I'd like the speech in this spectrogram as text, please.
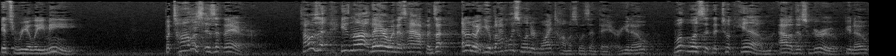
it's really me. But Thomas isn't there. Thomas, he's not there when this happens. I, I don't know about you, but I've always wondered why Thomas wasn't there. You know, what was it that took him out of this group? You know,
